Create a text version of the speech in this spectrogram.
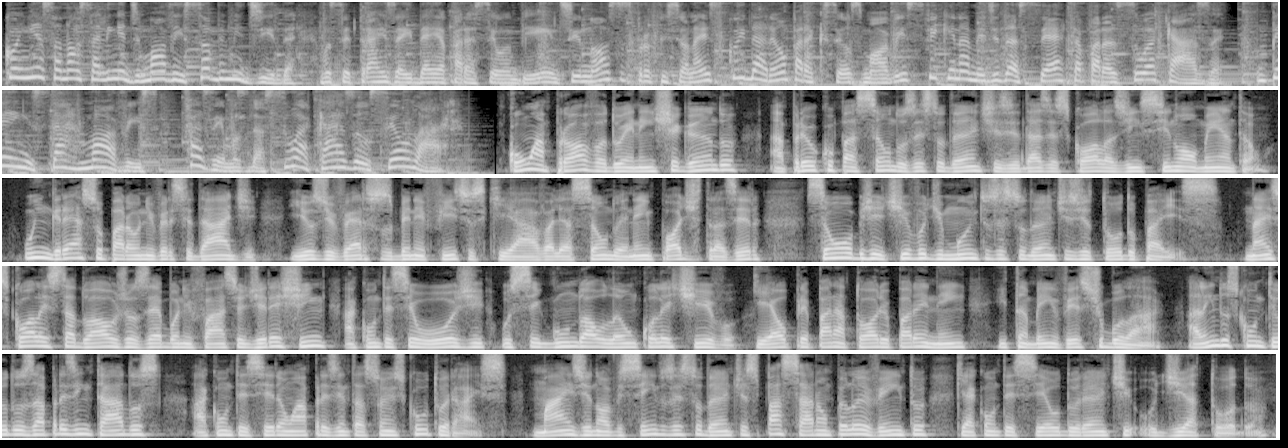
Conheça nossa linha de móveis sob medida. Você traz a ideia para seu ambiente e nossos profissionais cuidarão para que seus móveis fiquem na medida certa para a sua casa. Bem-Estar Móveis. Fazemos da sua casa o seu lar. Com a prova do Enem chegando, a preocupação dos estudantes e das escolas de ensino aumentam. O ingresso para a universidade e os diversos benefícios que a avaliação do Enem pode trazer são o objetivo de muitos estudantes de todo o país. Na Escola Estadual José Bonifácio de Erechim, aconteceu hoje o segundo aulão coletivo, que é o preparatório para o Enem e também vestibular. Além dos conteúdos apresentados, aconteceram apresentações culturais. Mais de 900 estudantes passaram pelo evento que aconteceu durante o dia todo.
